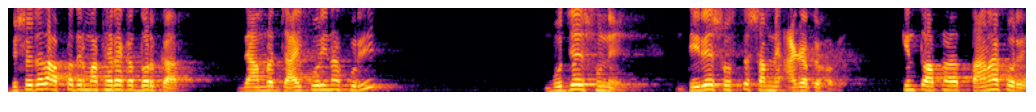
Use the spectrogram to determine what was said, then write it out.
বিষয়টা আপনাদের মাথায় রাখা দরকার যে আমরা যাই করি না করি, বুঝে শুনে, ধীরে সুস্থের সামনে আগাতে হবে। কিন্তু আপনারা তা না করে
